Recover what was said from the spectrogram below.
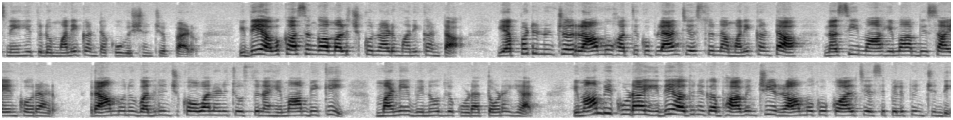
స్నేహితుడు మణికంఠకు విషయం చెప్పాడు. ఇదే అవకాశంగా మలుచుకున్నాడు మణికంఠ. ఎప్పటి నుంచో రాము హత్యకు ప్లాన్ చేస్తున్న మణికంఠ నసీమా హిమాంబి సాయం కోరాడు. రామును వదిలించుకోవాలని చూస్తున్న హిమాంబికి మణి వినోద్లు కూడా తోడయ్యారు. హిమాంబి కూడా ఇదే అదునుగా భావించి రాముకు కాల్ చేసి పిలిపించింది.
